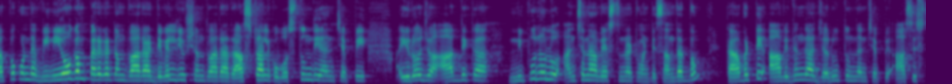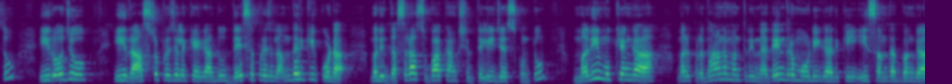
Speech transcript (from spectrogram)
తప్పకుండా వినియోగం పెరగటం ద్వారా డివల్యూషన్ ద్వారా రాష్ట్రాలకు వస్తుంది అని చెప్పి ఈరోజు ఆర్థిక నిపుణులు అంచనా వేస్తున్నటువంటి సందర్భం. కాబట్టి ఆ విధంగా జరుగుతుందని చెప్పి ఆశిస్తూ ఈరోజు ఈ రాష్ట్ర ప్రజలకే కాదు దేశ ప్రజలందరికీ కూడా మరి దసరా శుభాకాంక్షలు తెలియజేసుకుంటూ మరీ ముఖ్యంగా మరి ప్రధానమంత్రి నరేంద్ర మోడీ గారికి ఈ సందర్భంగా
